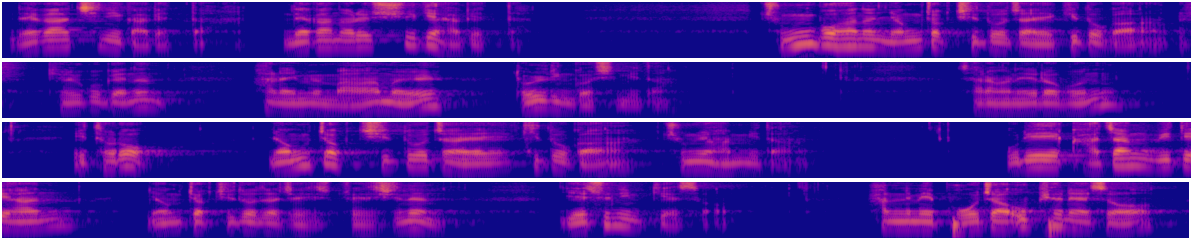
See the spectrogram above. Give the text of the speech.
내가 친히 가겠다. 내가 너를 쉬게 하겠다. 중보하는 영적 지도자의 기도가 결국에는 하나님의 마음을 돌린 것입니다. 사랑하는 여러분, 이토록 영적 지도자의 기도가 중요합니다. 우리의 가장 위대한 영적 지도자 되시는 예수님께서 하나님의 보좌 우편에서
